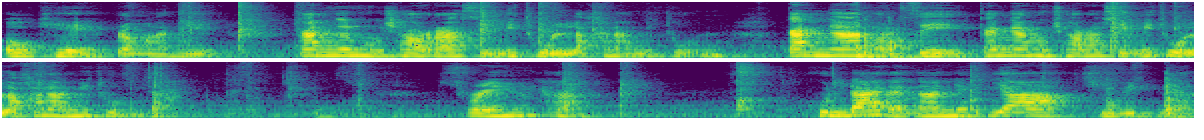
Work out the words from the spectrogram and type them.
โอเค ประมาณนี้ การเงินของชาวราศีมิถุนลัคนามิถุน การงานก่อนสิการงานของชาวราศีมิถุนลัคนามิถุนจ้ะ strength ค่ะ คุณได้แต่งานยากๆชีวิตเนี่ย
